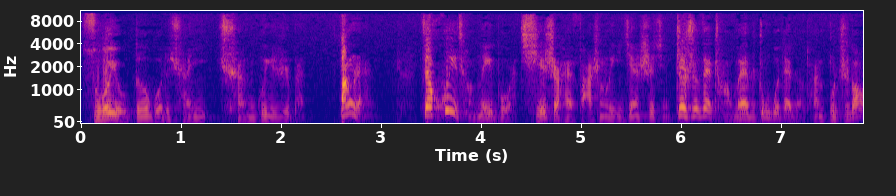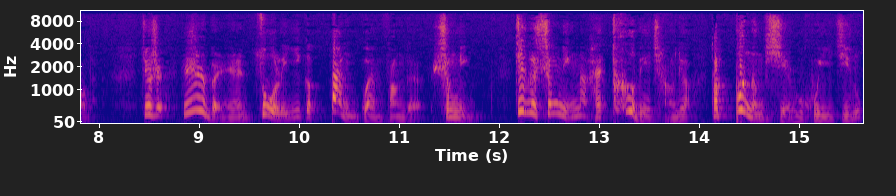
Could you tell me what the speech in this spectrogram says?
所有德国的权益全归日本。当然，在会场内部啊，其实还发生了一件事情，这是在场外的中国代表团不知道的，就是日本人做了一个半官方的声明。这个声明呢，还特别强调，它不能写入会议记录，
